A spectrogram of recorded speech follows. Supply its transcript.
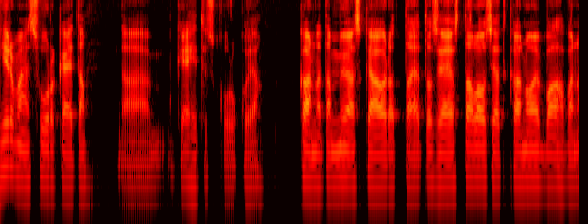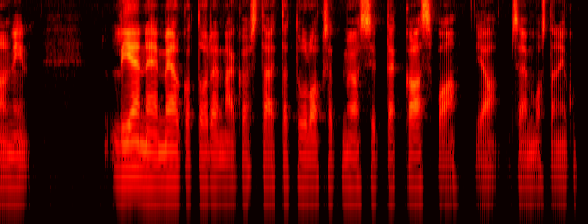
hirveän surkeita ää, kehityskulkuja kannata myöskään odottaa. Ja tosiaan, jos talous jatkaa noin vahvana, niin lienee melko todennäköistä, että tulokset myös sitten kasvaa ja semmoista niin kuin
